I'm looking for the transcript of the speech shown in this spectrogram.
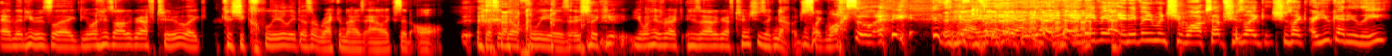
And then he was like, "Do you want his autograph too?" Like, because she clearly doesn't recognize Alex at all, doesn't know who he is. And she's like, "You, you want his rec- his autograph too?" And she's like, "No," just like walks away. yeah, and, yeah, yeah. And, and even and even when she walks up, she's like, she's like, "Are you Geddy Lee?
